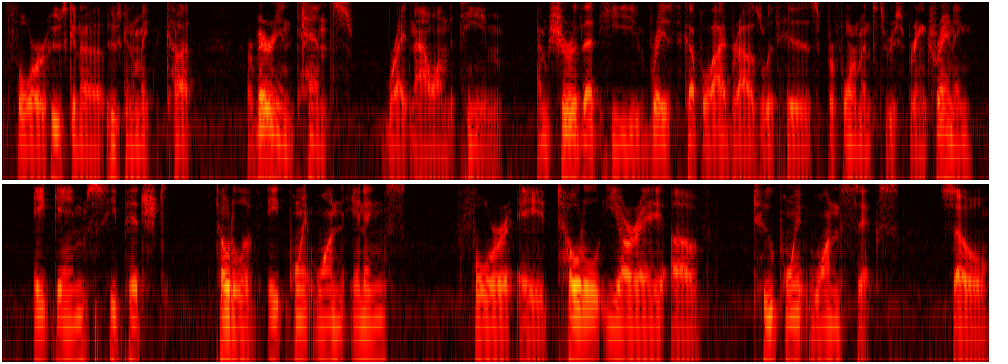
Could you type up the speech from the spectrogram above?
for who's gonna who's gonna make the cut are very intense right now on the team. I'm sure that he raised a couple eyebrows with his performance through spring training. Eight games he pitched, total of 8.1 innings for a total ERA of 2.16. So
